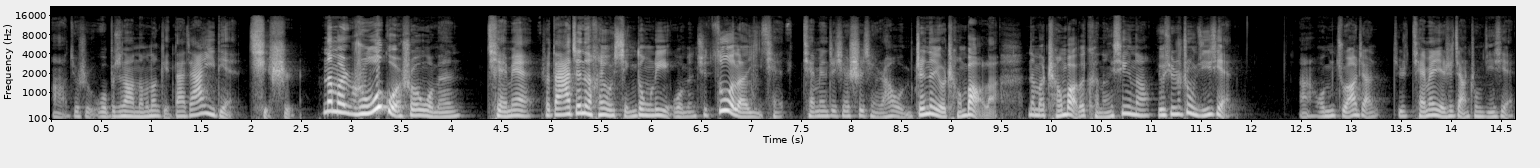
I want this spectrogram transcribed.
啊，就是我不知道能不能给大家一点启示。那么如果说我们前面说大家真的很有行动力，我们去做了以前前面这些事情，然后我们真的有承保了，那么承保的可能性呢？尤其是重疾险，啊，我们主要讲就是前面也是讲重疾险，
